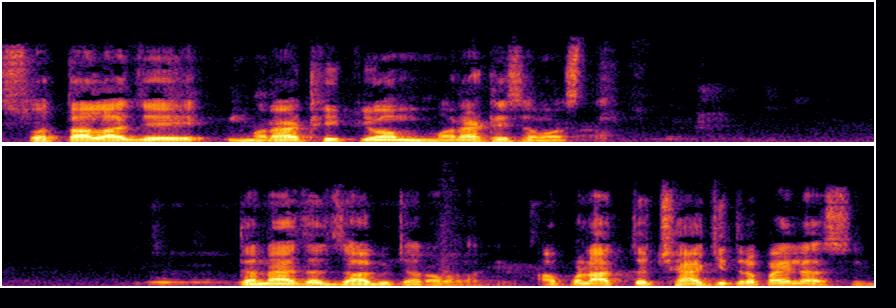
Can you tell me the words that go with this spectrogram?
स्वतःला जे मराठी किंवा मराठी समजतात त्यांना याचा जाब विचारावा लागेल. आपण आजचं छायाचित्र पाहिलं असेल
